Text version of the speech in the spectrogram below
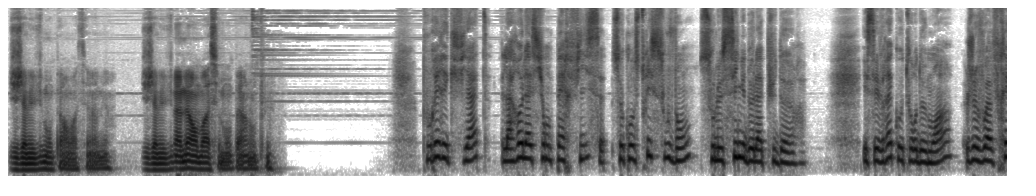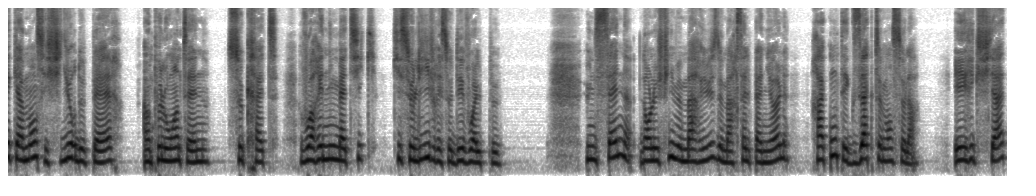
J'ai jamais vu mon père embrasser ma mère. J'ai jamais vu ma mère embrasser mon père non plus. Pour Eric Fiat, la relation père-fils se construit souvent sous le signe de la pudeur. Et c'est vrai qu'autour de moi, je vois fréquemment ces figures de père, un peu lointaines, secrètes, voire énigmatiques, qui se livrent et se dévoilent peu. Une scène dans le film Marius de Marcel Pagnol raconte exactement cela et Eric Fiat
